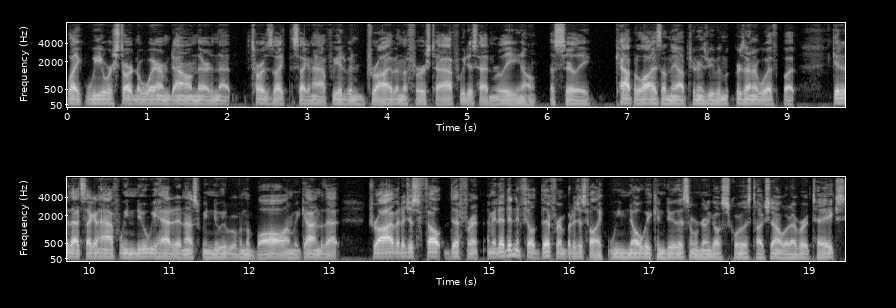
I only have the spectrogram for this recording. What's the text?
like we were starting to wear them down there in that towards like the second half. We had been driving the first half. We just hadn't really, you know, necessarily capitalized on the opportunities we've been presented with. But get into that second half, we knew we had it in us. We knew we were moving the ball, and we got into that drive, and it just felt different. I mean, it didn't feel different, but it just felt like we know we can do this, and we're going to go score this touchdown, whatever it takes.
